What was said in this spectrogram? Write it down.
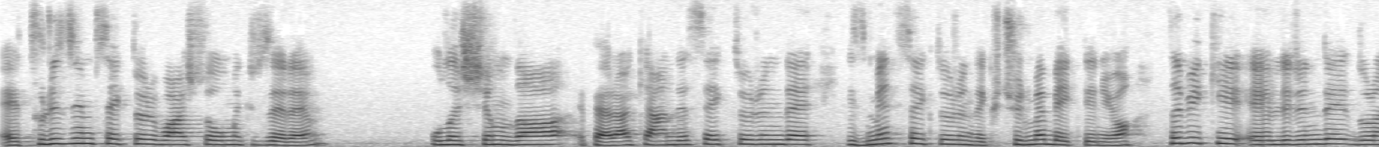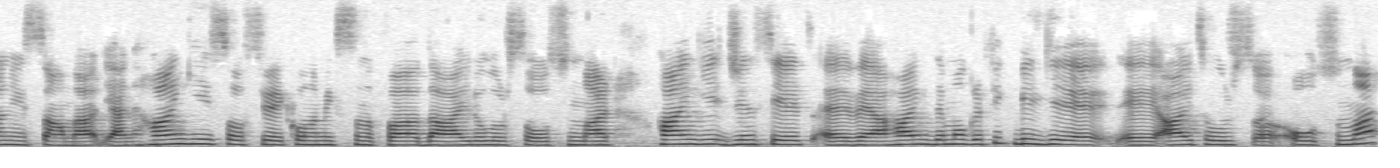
e, turizm sektörü başta olmak üzere ulaşımda, perakende sektöründe, hizmet sektöründe küçülme bekleniyor. Tabii ki evlerinde duran insanlar yani hangi sosyoekonomik sınıfa dahil olursa olsunlar, hangi cinsiyet e, veya hangi demografik bilgiye e, ait olursa olsunlar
